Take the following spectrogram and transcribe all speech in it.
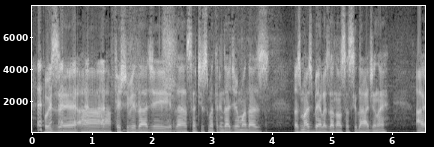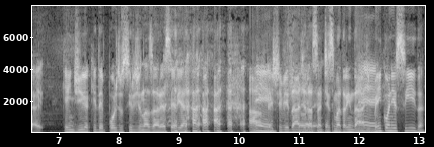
Pois é, a festividade da Santíssima Trindade é uma das, das mais belas da nossa cidade, né? A, quem diga que depois do Círio de Nazaré seria a É. festividade da Olha. Santíssima Trindade, É. bem conhecida.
